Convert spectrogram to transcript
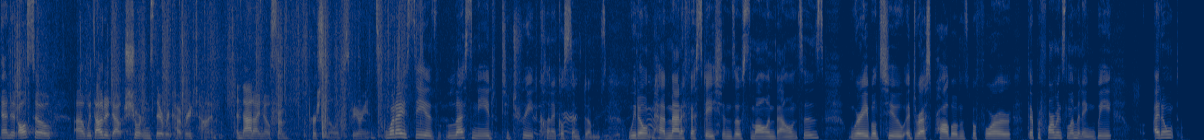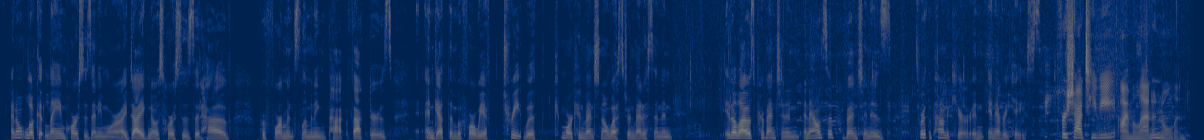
And it also, uh, without a doubt, shortens their recovery time. And that I know from personal experience. What I see is less need to treat clinical symptoms. We don't have manifestations of small imbalances we're able to address problems before they're performance limiting. We, I don't, I don't look at lame horses anymore. I diagnose horses that have performance limiting factors and get them before we have to treat with more conventional Western medicine. And it allows prevention. And an ounce of prevention is it's worth a pound of cure in, in every case. For Shaw TV, I'm Alanna Nolan.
